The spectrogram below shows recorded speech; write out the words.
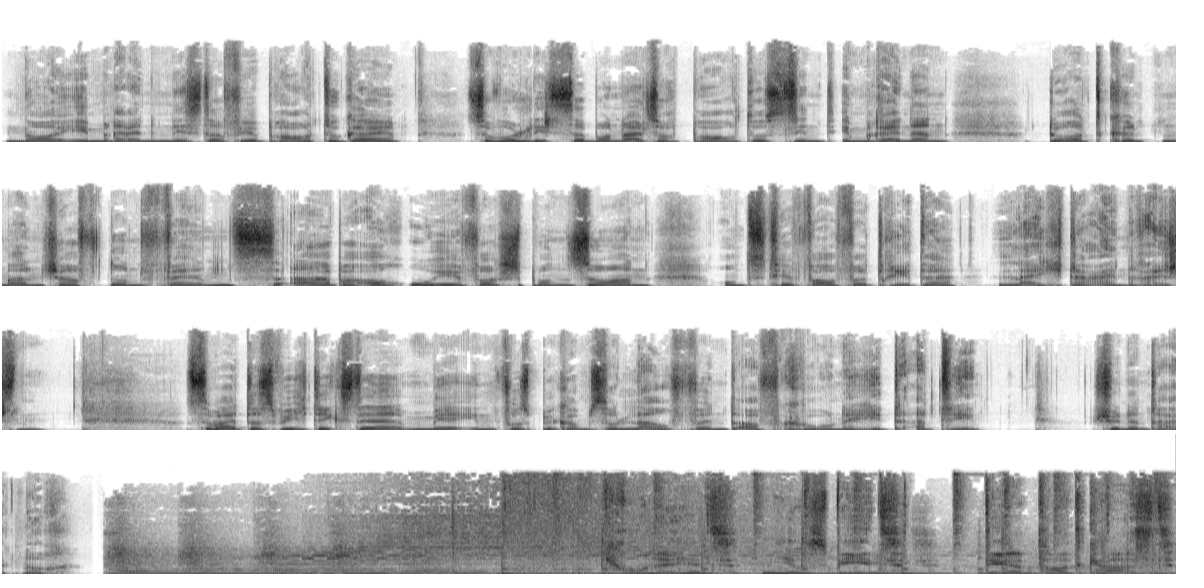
Neu im Rennen ist dafür Portugal. Sowohl Lissabon als auch Porto sind im Rennen. Dort könnten Mannschaften und Fans, aber auch UEFA-Sponsoren und TV-Vertreter leichter einreisen. Soweit das Wichtigste. Mehr Infos bekommst du laufend auf KroneHit.at. Schönen Tag noch. Krone Hit Newsbeat, der Podcast.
